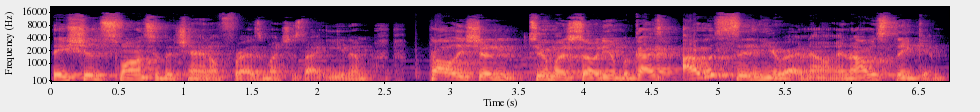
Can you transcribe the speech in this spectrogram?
They should sponsor the channel for as much as I eat them. Probably shouldn't. Too much sodium. But guys, I was sitting here right now and I was thinking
